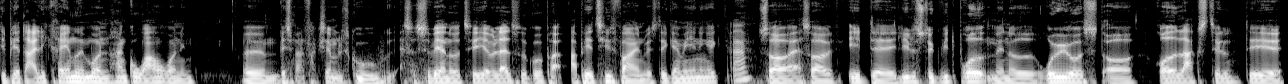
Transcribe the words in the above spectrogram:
det bliver dejligt cremet i munden, har en god afrunding. Øhm, hvis man for eksempel skulle altså, servere noget til, jeg vil altid gå på aperitifvejen, hvis det giver mening, ikke? Ja. Så altså et øh, lille stykke hvidt brød med noget røgeost og rød laks til, det,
